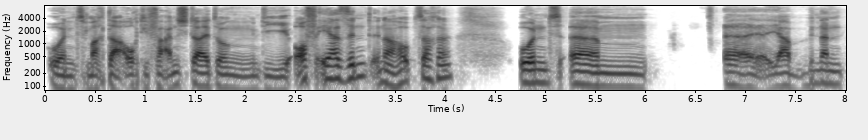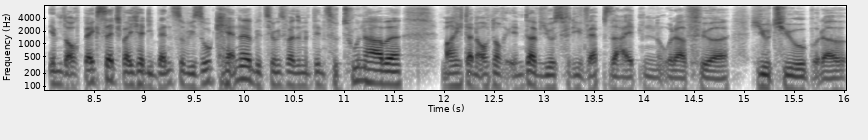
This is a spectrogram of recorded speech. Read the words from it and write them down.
und mache da auch die Veranstaltungen, die off-air sind in der Hauptsache. Und ähm, äh, ja, bin dann eben auch Backstage, weil ich ja die Bands sowieso kenne, beziehungsweise mit denen zu tun habe, mache ich dann auch noch Interviews für die Webseiten oder für YouTube oder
